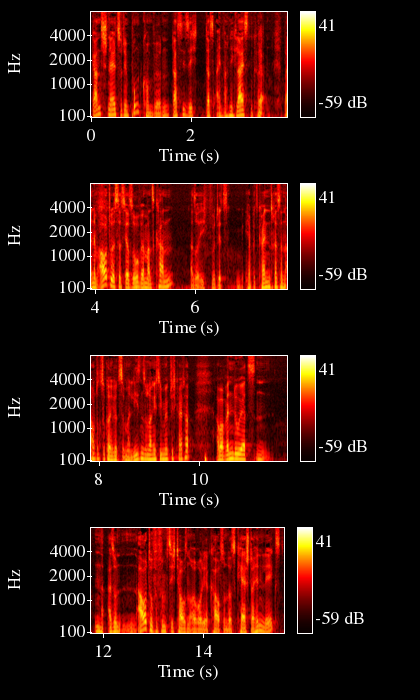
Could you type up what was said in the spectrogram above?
ganz schnell zu dem Punkt kommen würden, dass sie sich das einfach nicht leisten könnten. Ja. Bei einem Auto ist das ja so, wenn man es kann, also ich würde jetzt, ich habe jetzt kein Interesse, ein Auto zu kaufen, ich würde es immer leasen, solange ich die Möglichkeit habe. Aber wenn du jetzt ein, ein, also ein Auto für 50.000 Euro dir kaufst und das Cash dahin legst,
